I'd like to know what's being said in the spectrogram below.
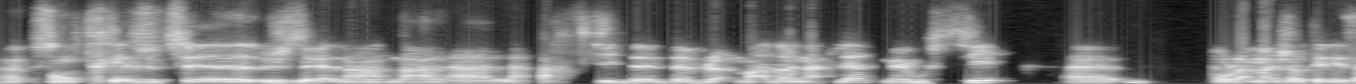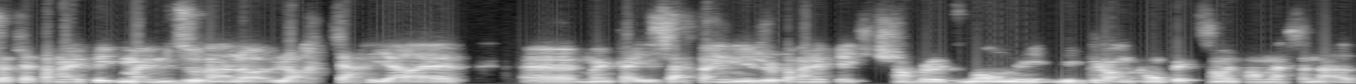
euh, sont très utiles, je dirais, dans, la, partie de développement d'un athlète, mais aussi euh, pour la majorité des athlètes paralympiques, même durant leur, carrière, même quand ils atteignent les Jeux paralympiques, les championnats du monde, les, les, grandes compétitions internationales.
